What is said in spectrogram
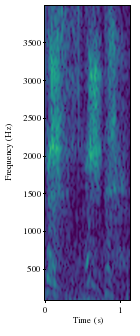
Ugh.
